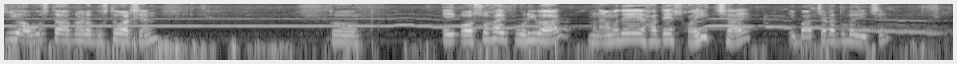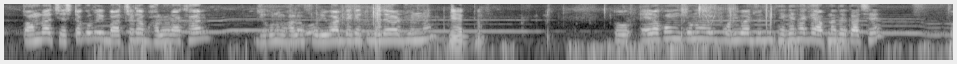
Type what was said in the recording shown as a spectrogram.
কি অবস্থা আপনারা বুঝতে পারছেন? তো এই অসহায় পরিবার মানে আমাদের হাতে স্বইচ্ছায় এই বাচ্চাটা তুলে দিচ্ছে। তো আমরা চেষ্টা করব এই বাচ্চাটা ভালো রাখার। যে কোনো ভালো পরিবার দেখে তুলে দেওয়ার জন্য? একদম। তো এরকম কোনো পরিবার যদি থেকে থাকে আপনাদের কাছে তো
